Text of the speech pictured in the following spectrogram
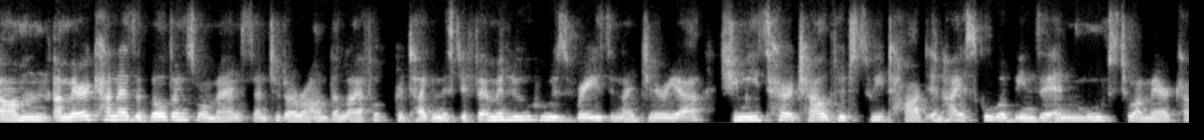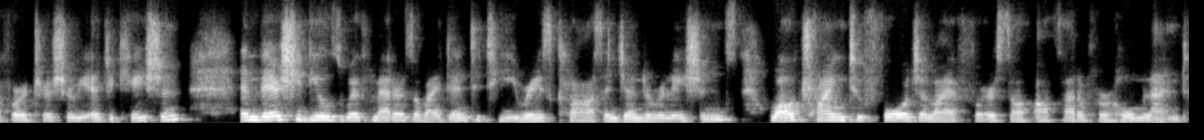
Um, Americanah is a Bildungsroman centered around the life of protagonist Ifemelu, who is raised in Nigeria. She meets her childhood sweetheart in high school Obinze and moves to America for a tertiary education. And there she deals with matters of identity, race, class, and gender relations while trying to forge a life for herself outside of her homeland.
